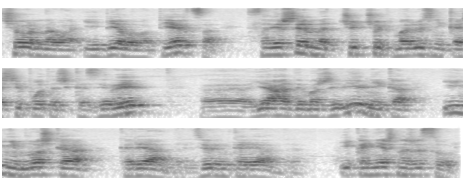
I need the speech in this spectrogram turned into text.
черного и белого перца, совершенно чуть-чуть малюсенькая щепоточка зиры, э, ягоды можжевельника и немножко кориандра, зерен кориандра. И, конечно же, соль.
